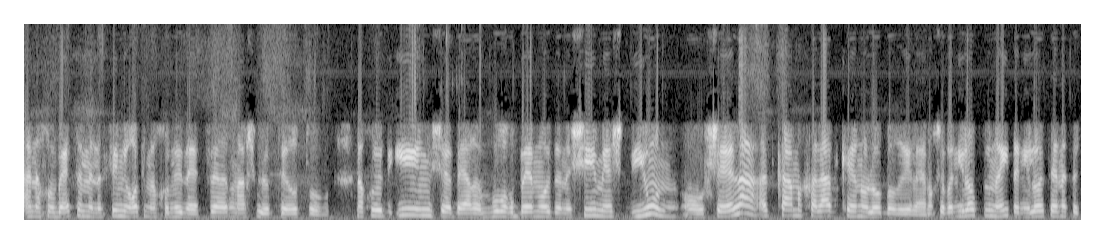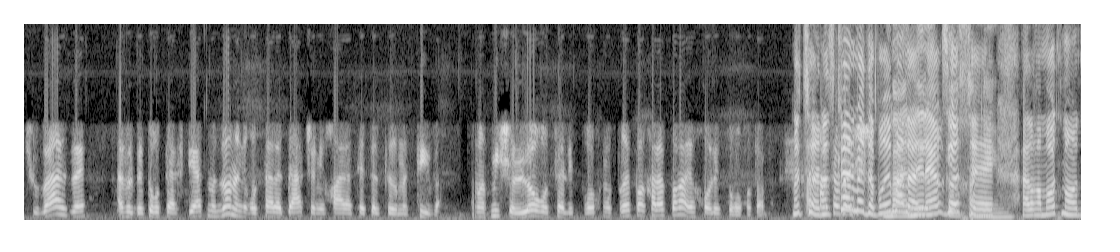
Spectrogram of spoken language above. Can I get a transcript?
אנחנו בעצם מנסים לראות אם אנחנו יכולים לייצר משהו יותר טוב. אנחנו יודעים שעבור הרבה מאוד אנשים יש דיון או שאלה עד כמה חלב כן או לא בריא להם. עכשיו, אני לא תזונאית, אני לא אתן את התשובה על זה, אבל בתור תעשיית מזון אני רוצה לדעת שאני יכולה לתת אלטרנטיבה. זאת אומרת, מי שלא רוצה לצרוך מוצרי פר חלב פרה יכול לצרוך אותם. מצוין, אז כך מדברים על אלרגיות, אה. על רמות מאוד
